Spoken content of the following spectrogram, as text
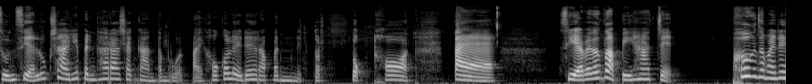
สูญเสียลูกชายที่เป็นข้าราชการตำรวจไป เขาก็เลยได้รับบำเหน็จตกตกทอด แต่เสียไปตั้งแต่ปี 57 เพิ่งจะไม่ได้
